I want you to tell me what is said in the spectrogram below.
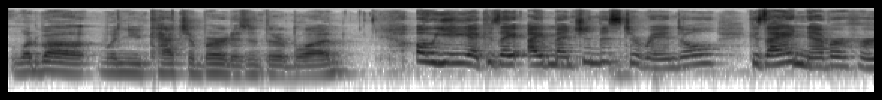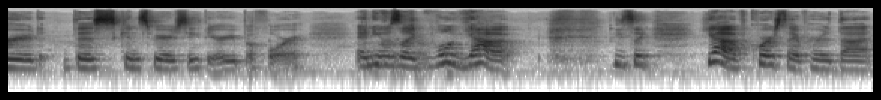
what about when you catch a bird? Isn't there blood? Oh yeah, yeah. Because I, I mentioned this to Randall because I had never heard this conspiracy theory before, and he was like, "Well, yeah." He's like, "Yeah, of course I've heard that."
